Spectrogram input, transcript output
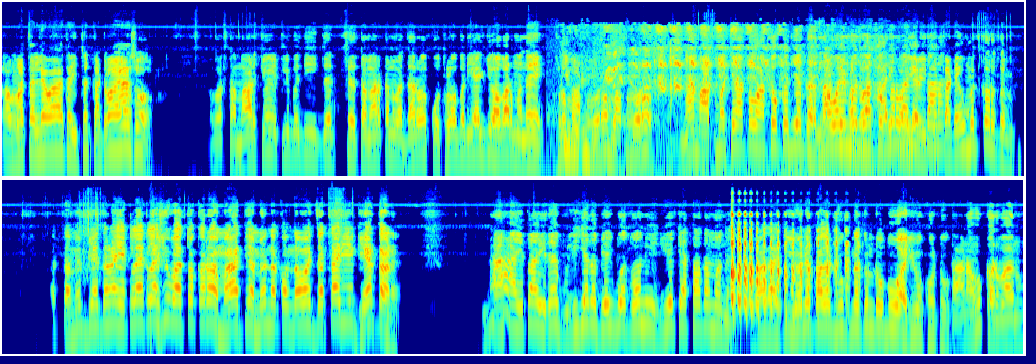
આમાં લેવા આવ્યા હતા ઇજ્જત કાઢવા આવ્યા છો? હવે તમાર ચો એટલી બધી ઇજ્જત છે? તમાર કન વધારે કોથળો ભરી આલજો હવાર મને. થોડો માફ મોરો માફ મોરો. ના માપમાં છે આ તો વાતો કરીએ ઘરના હોય એમ જ વાતો કરવાની ઇજ્જત કાઢે એવું મત કરો તમે. તમે બે જણા એકલા એકલા શું વાતો કરો? અમારાથી અમે નકો નવા જતા રહીએ ઘેર તાણે. ના એ તો હીરે ભૂલી ગયા તો ભેજ બોધવાનું હીરીએ કહેતા હતા મને. વાત સાચી પાછો ડૂબ નતું ને ડોબું હર્યું ખોટું. તાણા હું કરવાનું?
